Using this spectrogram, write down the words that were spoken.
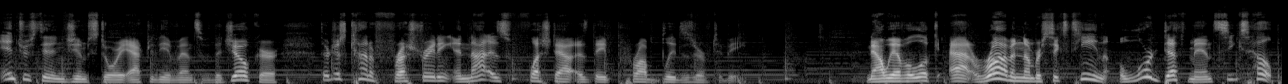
interested in Jim's story after the events of the Joker, they're just kind of frustrating and not as fleshed out as they probably deserve to be. Now we have a look at Robin number 16, Lord Deathman Seeks Help.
